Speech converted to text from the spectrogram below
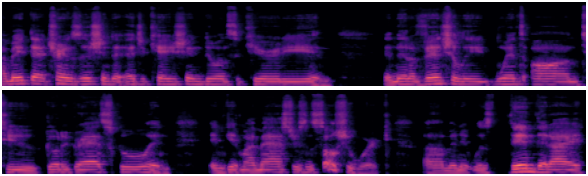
I made that transition to education, doing security, and and then eventually went on to go to grad school and and get my master's in social work. Um, and it was then that I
